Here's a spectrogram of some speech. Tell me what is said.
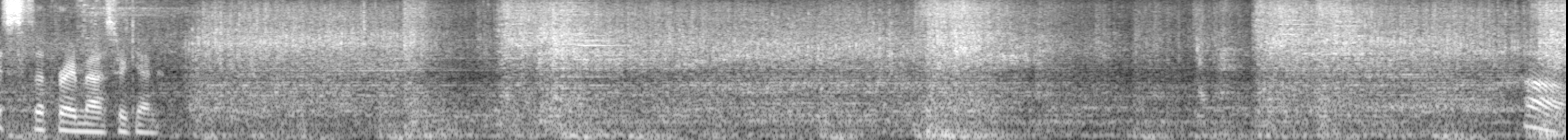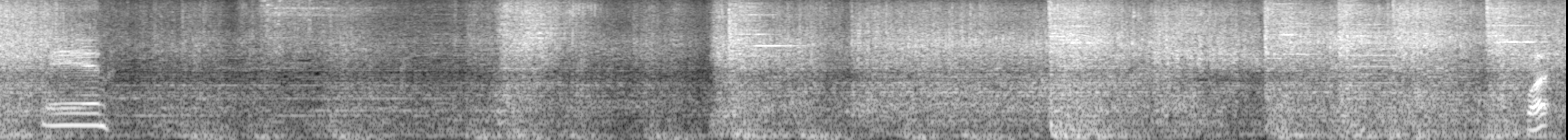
It's the brain Master again. Oh, man. What?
